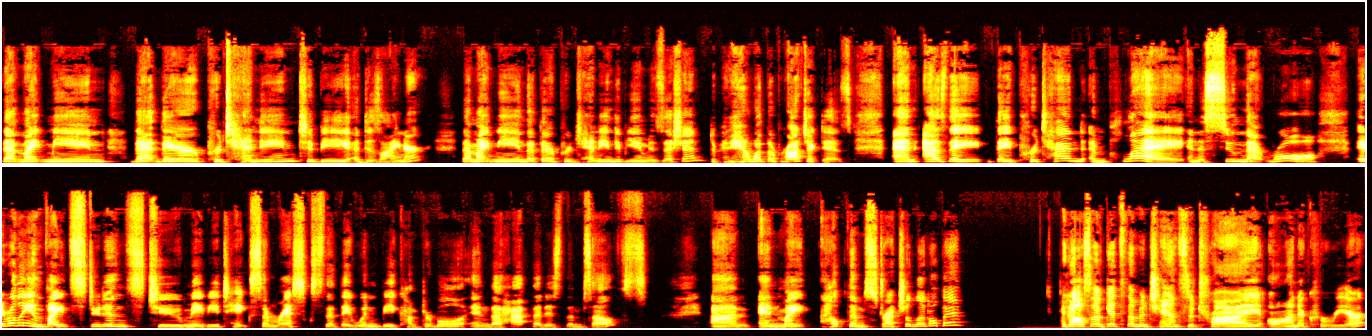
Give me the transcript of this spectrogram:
That might mean that they're pretending to be a designer. That might mean that they're pretending to be a musician, depending on what the project is. And as they they pretend and play and assume that role, it really invites students to maybe take some risks that they wouldn't be comfortable in the hat that is themselves, um, and might help them stretch a little bit. It also gets them a chance to try on a career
